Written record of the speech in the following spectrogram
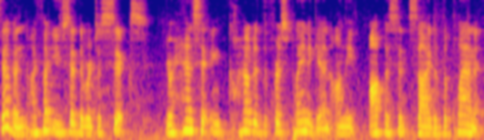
Seven? I thought you said there were just six. Your handset encountered the first plane again on the opposite side of the planet.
